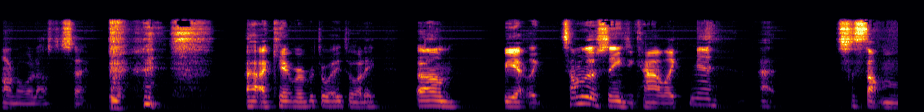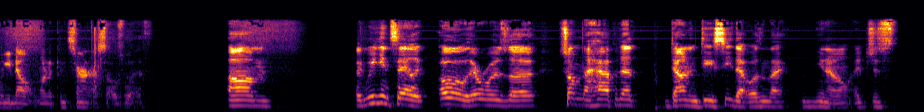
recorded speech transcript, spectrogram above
I don't know what else to say. I can't remember 2020. Um, but yeah, like some of those things you kind of like, meh. It's just something we don't want to concern ourselves with. Um, like we can say like, oh, there was uh something that happened at down in D.C. that wasn't that you know it just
